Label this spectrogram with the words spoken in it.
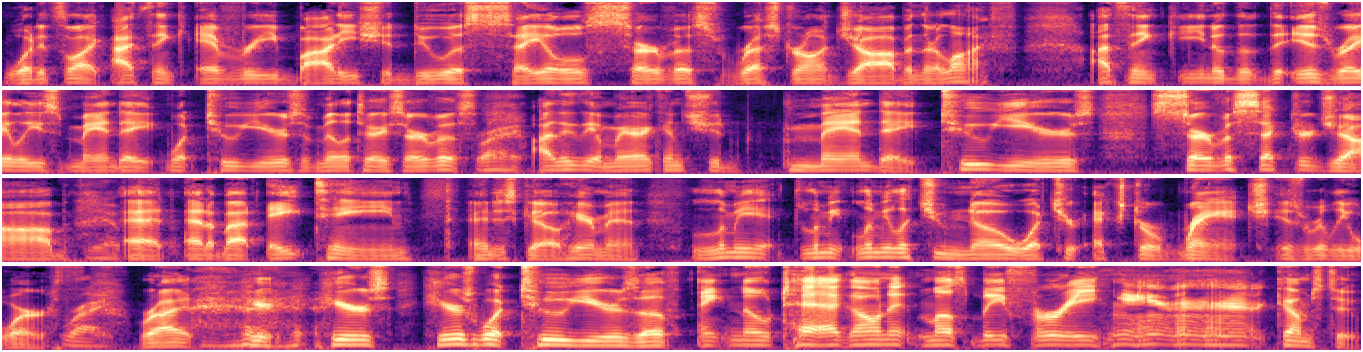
what it's like. I think everybody should do a sales, service, restaurant job in their life. I think you know the, the Israelis mandate what two years of military service. Right. I think the Americans should mandate two years service sector job Yep. at, at about 18 and just go here man let me let me let me let you know what your extra ranch is really worth Right. right here, here's here's what two years of ain't no tag on it must be free comes to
